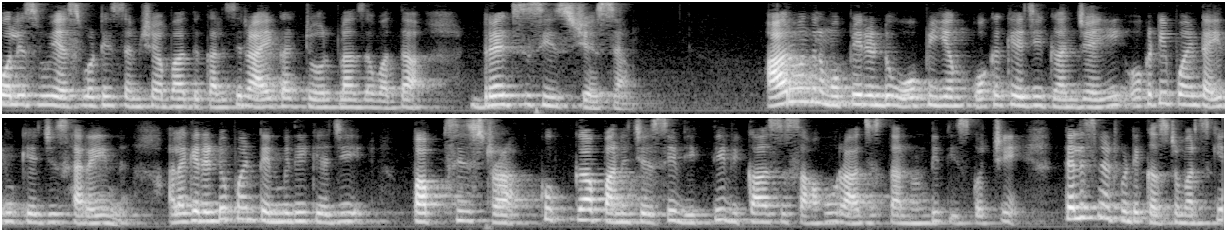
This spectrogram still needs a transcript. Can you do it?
పోలీసులు ఎస్ఓటి శంషాబాద్ కలిసి రాయకల్ టోల్ ప్లాజా వద్ద డ్రగ్స్ సీజ్ చేశాం. ఆరు వందల ముప్పై రెండు ఓపీఎం ఒక కేజీ గంజాయి ఒకటి పాయింట్ ఐదు కేజీ హెరైన్ అలాగే రెండు పాయింట్ ఎనిమిది కేజీ పప్సిస్ట్రా కుక్గా పనిచేసే వ్యక్తి వికాస్ సాహు రాజస్థాన్ నుండి తీసుకొచ్చి తెలిసినటువంటి కస్టమర్స్కి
